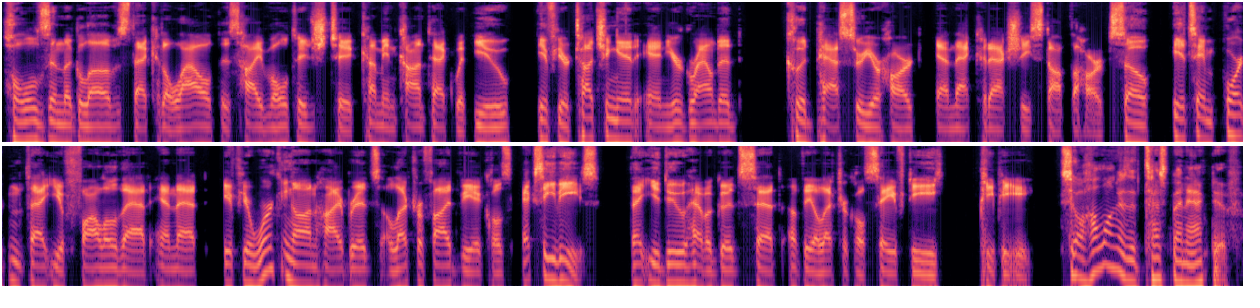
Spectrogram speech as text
holes in the gloves that could allow this high voltage to come in contact with you. If you're touching it and you're grounded, could pass through your heart and that could actually stop the heart. So it's important that you follow that and that if you're working on hybrids, electrified vehicles, XEVs, that you do have a good set of the electrical safety PPE. So how long has the test been active?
